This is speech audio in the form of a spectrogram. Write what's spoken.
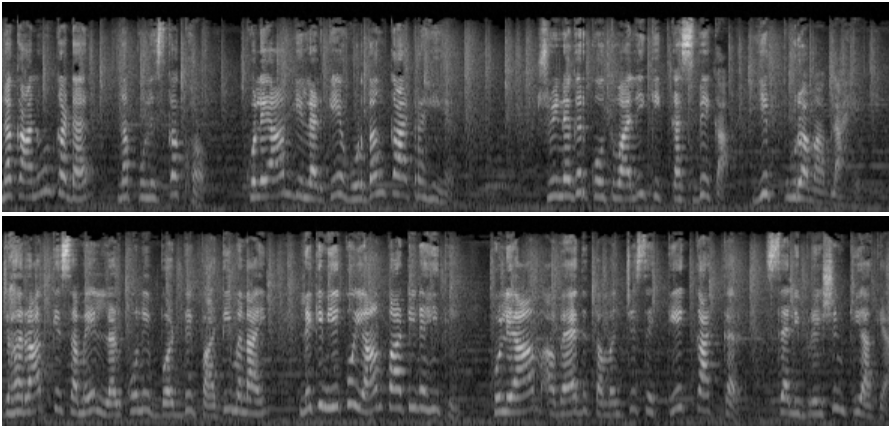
न कानून का डर, न पुलिस का खौफ। खुलेआम ये लड़के हुड़दंग काट रहे हैं। श्रीनगर कोतवाली की कस्बे का ये पूरा मामला है, जहाँ रात के समय लड़कों ने बर्थडे पार्टी मनाई, लेकिन ये कोई आम पार्टी नहीं थी। खुलेआम अवैध तमंचे से केक काटकर सेलिब्रेशन किया गया।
